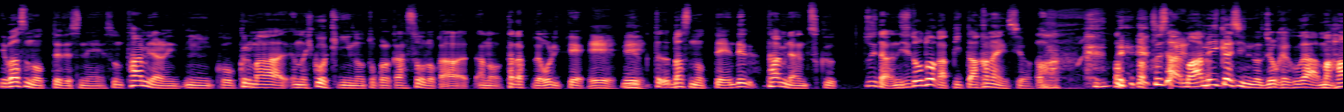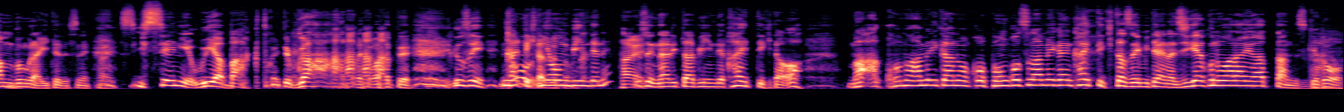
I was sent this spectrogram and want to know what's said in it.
でバス乗ってですね、そのターミナルに、こう、車が、あの、飛行機のところから、走路か、あの、タラップで降りて、ええ、で、え、バス乗って、で、ターミナルに着く。着いたら自動ドアがピッと開かないんですよ。そしたらもうアメリカ人の乗客がまあ半分ぐらいいてですね、はい、一斉に We are back! とか言って、ガーとか言って回って、要するに日本日本便でね、はい、要するに成田便で帰ってきた、あ、まあ、このアメリカの、こう、ポンコツのアメリカに帰ってきたぜ、みたいな自虐の笑いがあったんですけど、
